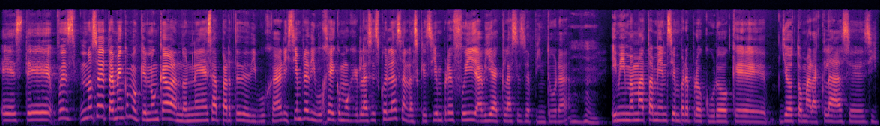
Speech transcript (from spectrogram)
Este, pues no sé, también como que nunca abandoné esa parte de dibujar y siempre dibujé, como que las escuelas a las que siempre fui había clases de pintura y mi mamá también siempre procuró que yo tomara clases y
